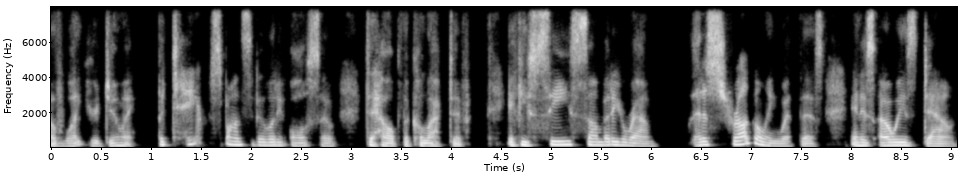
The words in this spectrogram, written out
of what you're doing but take responsibility also to help the collective. If you see somebody around that is struggling with this and is always down,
